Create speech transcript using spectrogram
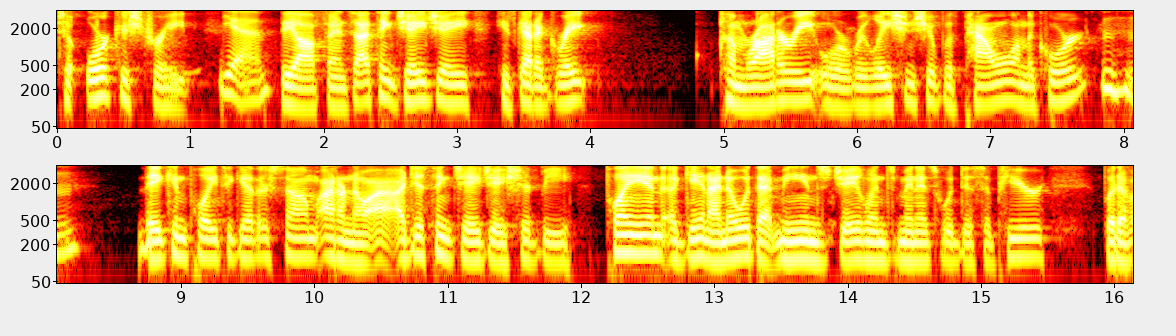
to orchestrate yeah, the offense. I think JJ he's got a great camaraderie or relationship with Powell on the court. mm-hmm. They can play together some. I don't know. I, I just think JJ should be playing again. I know what that means. Jalen's minutes would disappear, but if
